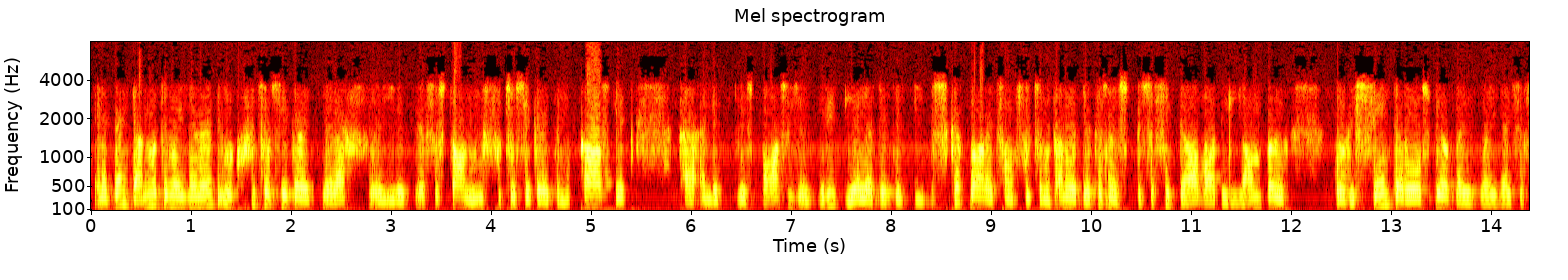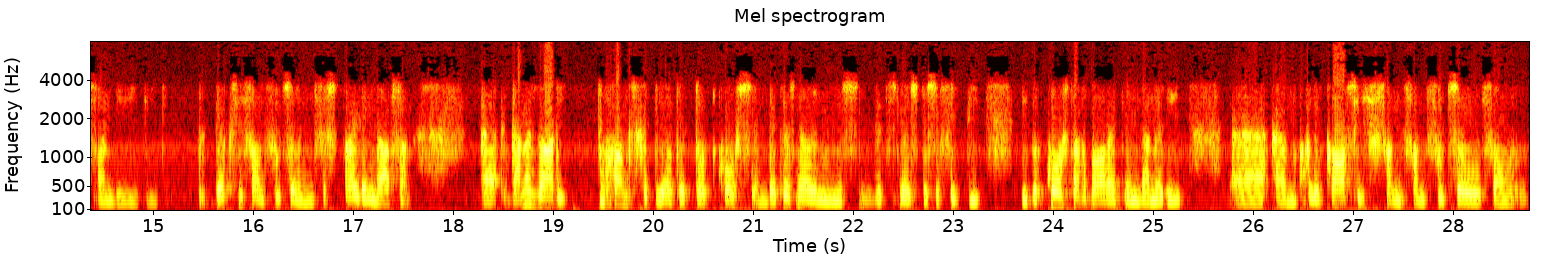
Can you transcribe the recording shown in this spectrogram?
En ek dink dan moet mense nou net ook voedselsekerheid reg, uh, jy weet, verstaan hoe voedselsekerheid in mekaar steek. Uh, en dit is basies uit drie dele. Dit is die beskikbaarheid van voedsel. Met ander woorde, dit is nou spesifiek daar waar die landbou produsente rol speel by by wyse van die die, die produksie van voedsel en die verspreiding daarvan. Uh, dan is daar die toegangsgedeelte tot kos en dit is nou dit is nou spesifiek die die bekostigbaarheid en dan nou die uh um allocasie van van voedsel van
